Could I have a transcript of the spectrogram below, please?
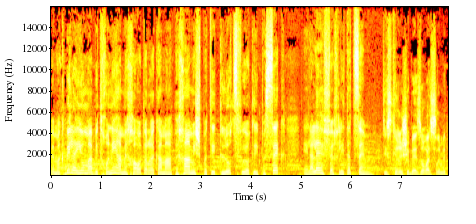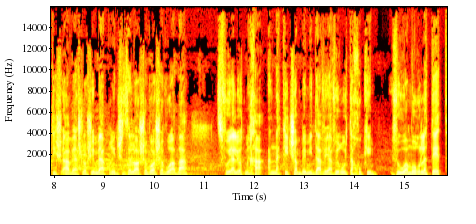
במקביל לאיום הביטחוני, המחאות על רקע המהפכה המשפטית לא צפויות להיפסק, אלא להפך, להתעצם. תזכרי שבאזור ה-29 וה-30 באפריל, שזה לא השבוע, השבוע הבא, צפויה להיות מחאה ענקית שם במידה ויעבירו את החוקים. והוא אמור לתת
